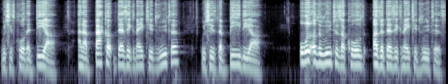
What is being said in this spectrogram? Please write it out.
which is called a DR, and a backup designated router, which is the BDR. All other routers are called other designated routers.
